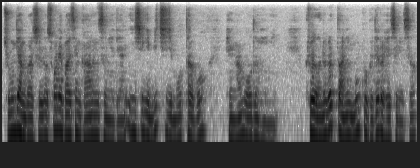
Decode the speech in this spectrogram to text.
중대한 과실로 손해 발생 가능성에 대한 인식이 미치지 못하고 행함 모든 행위. 그 어느 것도 아닌 문구 그대로 해석해서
